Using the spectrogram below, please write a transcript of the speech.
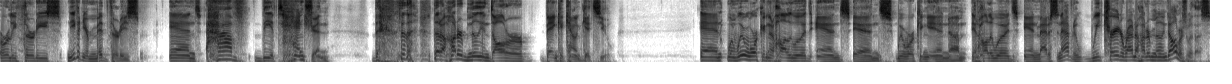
early 30s, even your mid 30s, and have the attention that, a $100 million bank account gets you. And when we were working in Hollywood and and we were working in um, in Hollywood and Madison Avenue, we carried around a $100 million with us.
